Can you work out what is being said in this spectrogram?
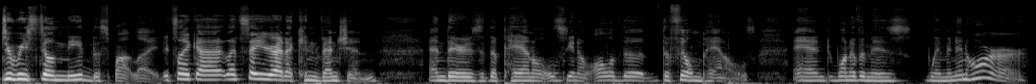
Do we still need the spotlight? It's like, uh, let's say you're at a convention and there's the panels, you know, all of the, the film panels, and one of them is women in horror.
